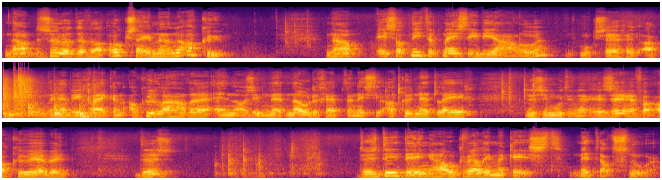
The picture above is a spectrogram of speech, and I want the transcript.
nou, er zullen er wel ook zijn met een accu. Nou, is dat niet het meest ideaal hoor, moet ik zeggen. Accu, dan heb je gelijk een acculader en als je hem net nodig hebt, dan is die accu net leeg. Dus je moet een reserve accu hebben. Dus, dus dit ding hou ik wel in mijn kist met dat snoer.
